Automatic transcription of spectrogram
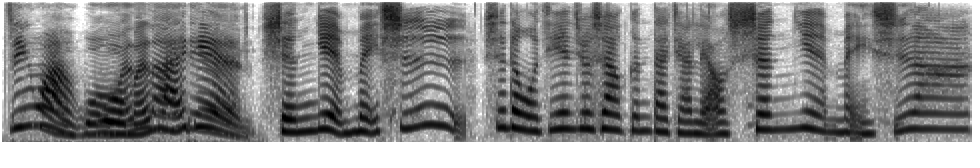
今晚我们来点深夜美食。是的，我今天就是要跟大家聊深夜美食啦。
